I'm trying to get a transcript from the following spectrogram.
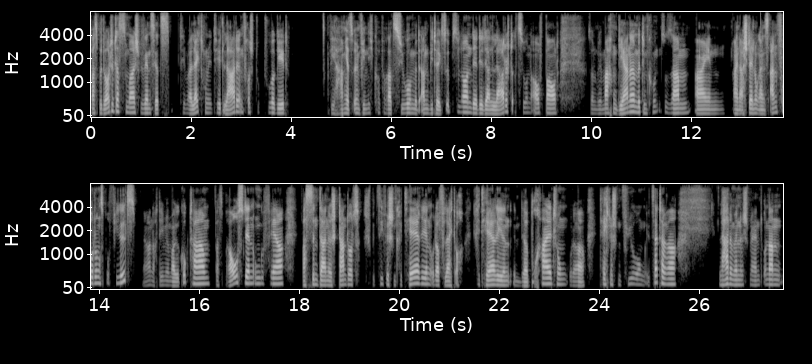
Was bedeutet das zum Beispiel, wenn es jetzt Thema Elektromobilität, Ladeinfrastruktur geht? Wir haben jetzt irgendwie nicht Kooperation mit Anbieter XY, der dir dann Ladestationen aufbaut, sondern wir machen gerne mit dem Kunden zusammen ein, eine Erstellung eines Anforderungsprofils, ja, nachdem wir mal geguckt haben, was brauchst du denn ungefähr, was sind deine standortspezifischen Kriterien oder vielleicht auch Kriterien in der Buchhaltung oder technischen Führung etc., Lademanagement. Und dann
